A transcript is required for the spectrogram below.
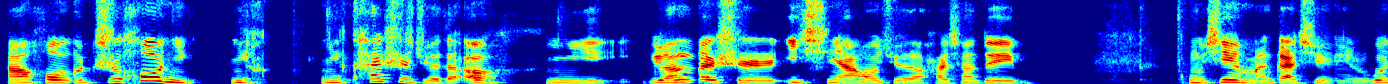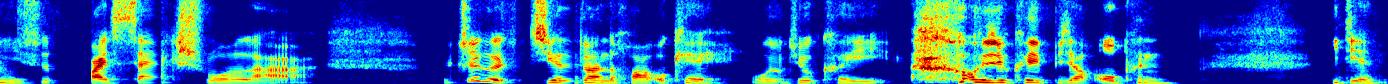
然后之后你你你开始觉得哦，你原来是异性，然后觉得好像对同性也蛮感兴趣。如果你是 bisexual 啦，这个阶段的话，OK，我就可以 我就可以比较 open 一点，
